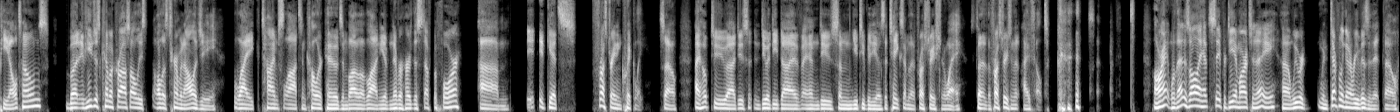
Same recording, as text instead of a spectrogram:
PL tones. But if you just come across all these, all this terminology, like time slots and color codes and blah, blah, blah, and you have never heard this stuff before, um, it, it gets frustrating quickly. So I hope to uh, do some, do a deep dive and do some YouTube videos that take some of that frustration away. The, the frustration that I felt. All right. Well, that is all I have to say for DMR today. Uh, we were we're definitely going to revisit it though,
